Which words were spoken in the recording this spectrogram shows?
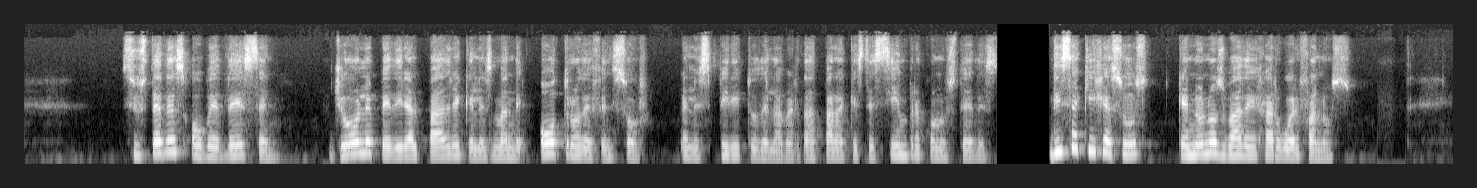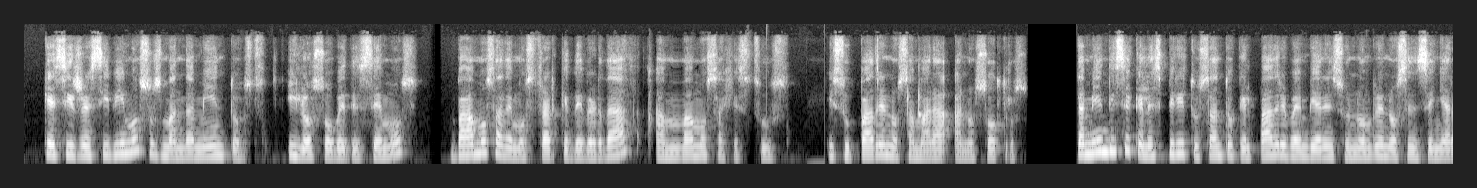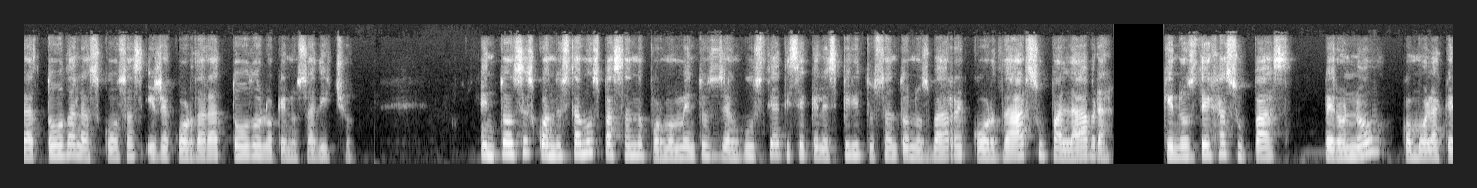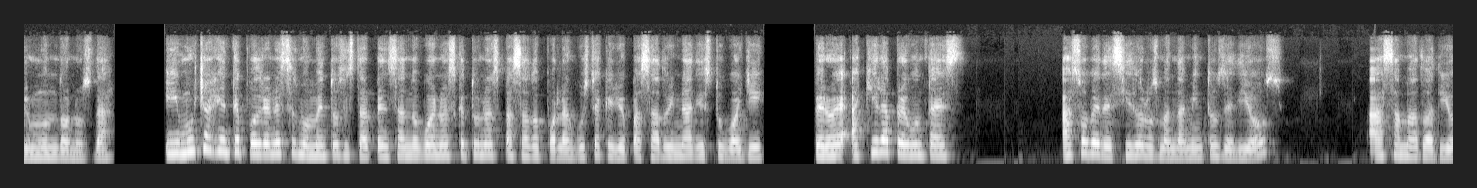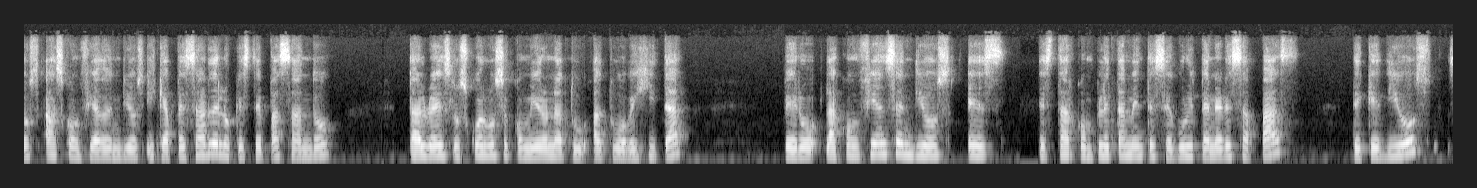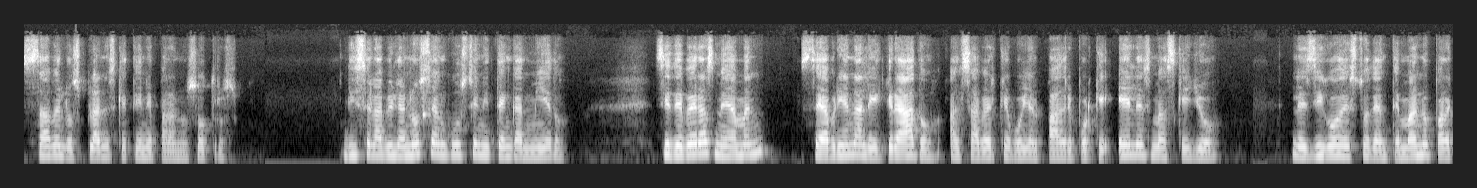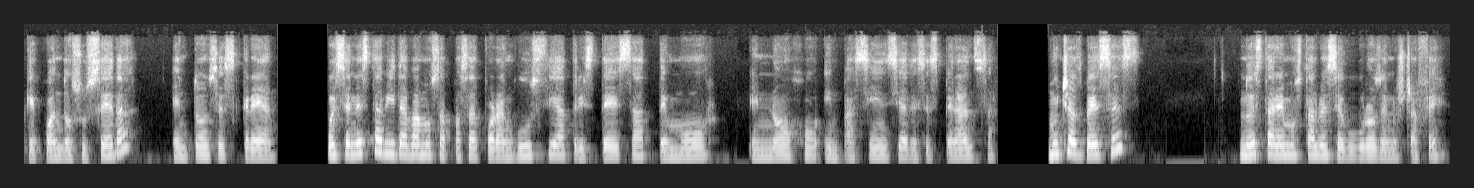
si ustedes obedecen, yo le pediré al Padre que les mande otro defensor, el Espíritu de la verdad, para que esté siempre con ustedes. Dice aquí Jesús que no nos va a dejar huérfanos, que si recibimos sus mandamientos y los obedecemos, vamos a demostrar que de verdad amamos a Jesús y su Padre nos amará a nosotros. También dice que el Espíritu Santo que el Padre va a enviar en su nombre nos enseñará todas las cosas y recordará todo lo que nos ha dicho. Entonces, cuando estamos pasando por momentos de angustia, dice que el Espíritu Santo nos va a recordar su palabra, que nos deja su paz, pero no como la que el mundo nos da. Y mucha gente podría en estos momentos estar pensando, bueno, es que tú no has pasado por la angustia que yo he pasado y nadie estuvo allí. Pero eh, aquí la pregunta es, ¿Has obedecido los mandamientos de Dios? ¿Has amado a Dios? ¿Has confiado en Dios? Y que a pesar de lo que esté pasando, tal vez los cuervos se comieron a tu, a tu ovejita, pero la confianza en Dios es estar completamente seguro y tener esa paz de que Dios sabe los planes que tiene para nosotros. Dice la Biblia, no se angustien ni tengan miedo. Si de veras me aman, se habrían alegrado al saber que voy al Padre, porque Él es más que yo. Les digo esto de antemano para que cuando suceda, entonces crean. Pues en esta vida vamos a pasar por angustia, tristeza, temor, enojo, impaciencia, desesperanza. Muchas veces no estaremos tal vez seguros de nuestra fe.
